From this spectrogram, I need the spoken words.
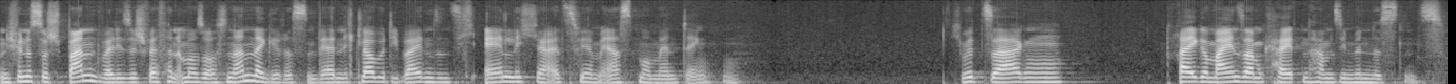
Und ich finde es so spannend, weil diese Schwestern immer so auseinandergerissen werden. Ich glaube, die beiden sind sich ähnlicher, als wir im ersten Moment denken. Ich würde sagen, drei Gemeinsamkeiten haben sie mindestens.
